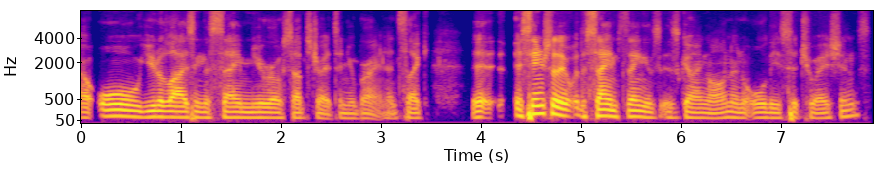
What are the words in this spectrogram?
are all utilizing the same neural substrates in your brain. It's like it, essentially the same thing is, is going on in all these situations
